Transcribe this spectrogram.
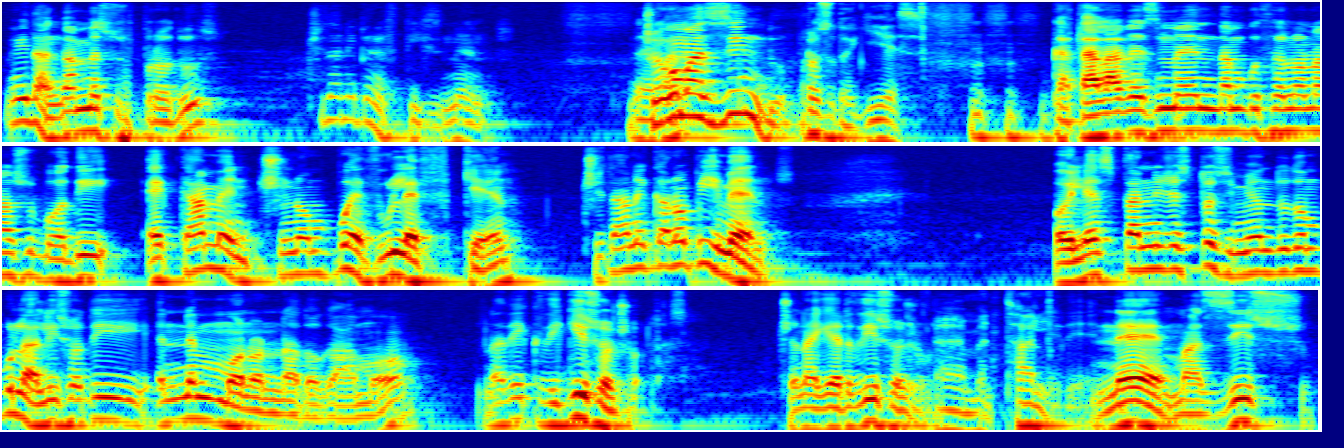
Ήταν κάμε στους πρώτους και ήταν υπερευτυχισμένος. Ναι, Και εγώ μα- μαζί του. Προσδοκίες. Κατάλαβες με ήταν που θέλω να σου πω ότι έκαμε εκείνο που εδούλευκε και ήταν ικανοποιημένος. Ο Ηλίας φτάνει και στο σημείο του τον που λαλείς ότι δεν είναι μόνο να το κάνω, να διεκδικήσω κιόλας και να κερδίσω κιόλας. Ε, mentality. Ναι, μαζί σου.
